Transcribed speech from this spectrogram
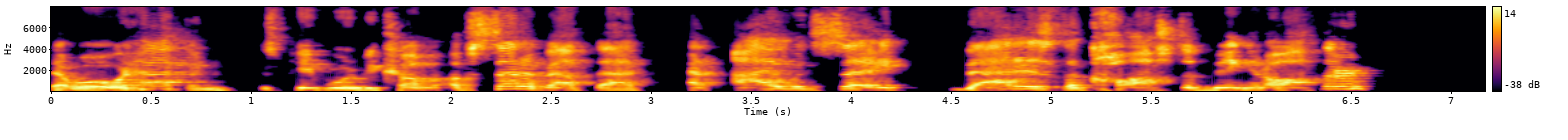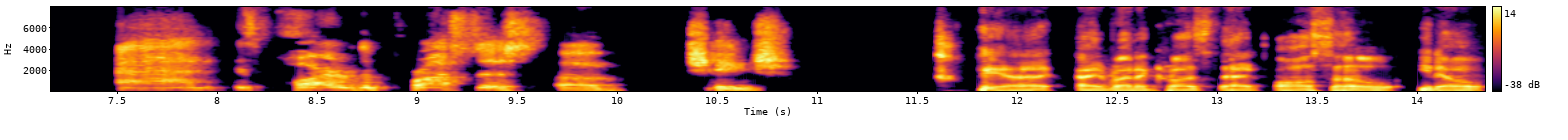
that what would happen is people would become upset about that. And I would say that is the cost of being an author and is part of the process of change. Yeah, I run across that also. You know,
